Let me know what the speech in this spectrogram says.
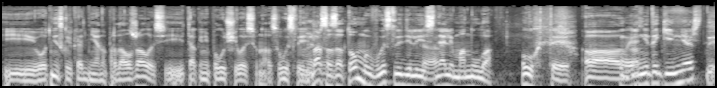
И вот несколько дней она продолжалась, и так и не получилось у нас выследить барса. Зато мы выследили да. и сняли манула. Ух ты! А, Ой, нас... они такие няшные.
